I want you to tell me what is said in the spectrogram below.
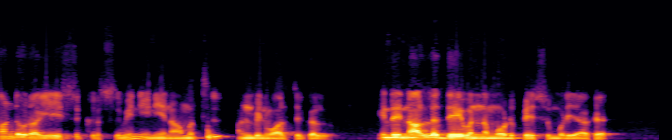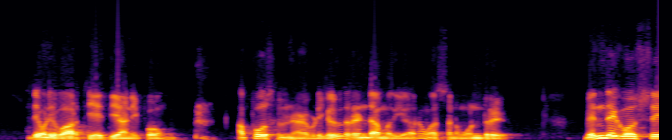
ஆண்டவராக இயேசு கிறிஸ்துவின் இனிய நாமத்தில் அன்பின் வாழ்த்துக்கள். இன்றைய நாளில் தேவன் நம்மோடு பேசும்படியாக தேவனுடைய வார்த்தையை தியானிப்போம். அப்போ சில நடவடிக்கைகள் ரெண்டாம் அதிகாரம் வசனம் ஒன்று. வெந்தகோசே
